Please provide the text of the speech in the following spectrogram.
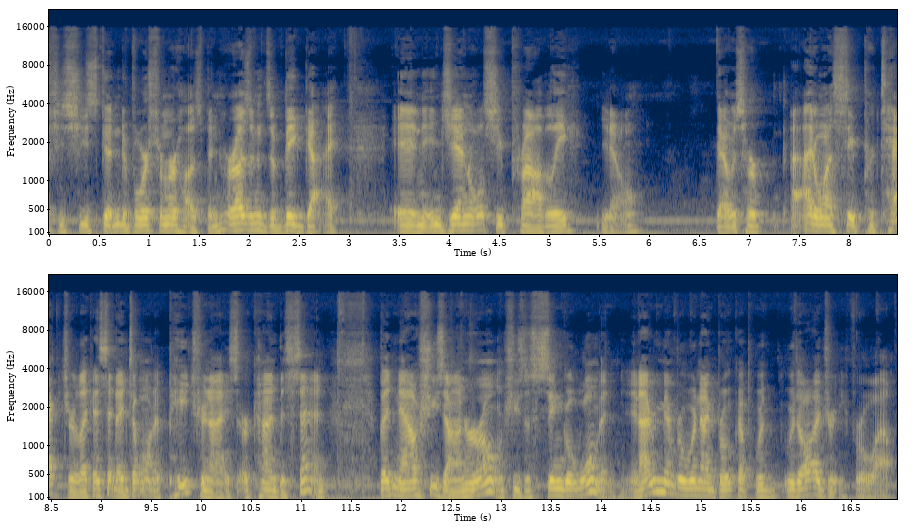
she's, she's getting divorced from her husband. Her husband's a big guy. And in general, she probably, you know, that was her, I don't want to say protect her. Like I said, I don't want to patronize or condescend. But now she's on her own. She's a single woman. And I remember when I broke up with, with Audrey for a while,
